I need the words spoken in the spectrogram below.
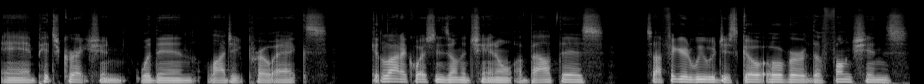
and pitch correction within Logic Pro X. Get a lot of questions on the channel about this. So I figured we would just go over the functions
